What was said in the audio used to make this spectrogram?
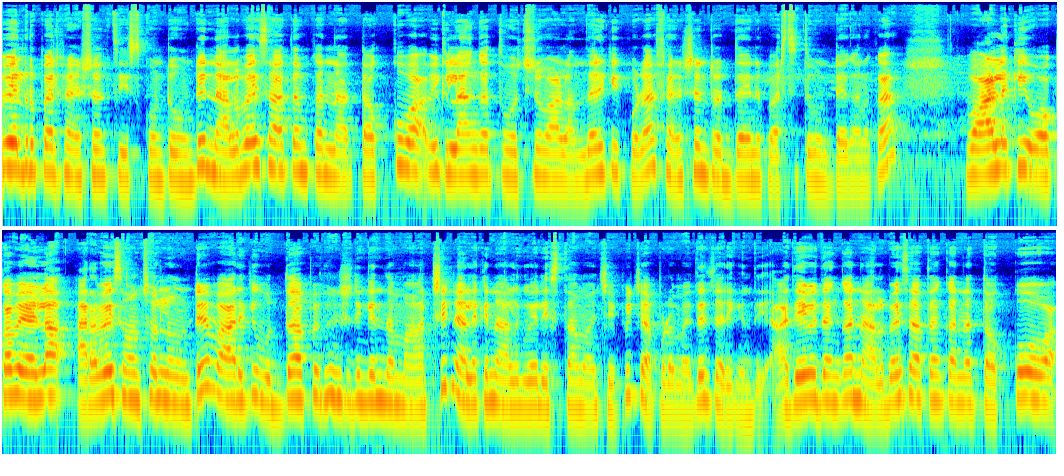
వేల రూపాయల పెన్షన్ తీసుకుంటూ ఉంటే నలభై శాతం కన్నా తక్కువ వికలాంగత్వం వచ్చిన వాళ్ళందరికీ కూడా పెన్షన్ రద్దయిన పరిస్థితి ఉంటే కనుక వాళ్ళకి ఒకవేళ అరవై సంవత్సరాలు ఉంటే వారికి వృద్ధాప్య పెన్షన్ కింద మార్చి నెలకి నాలుగు వేలు ఇస్తామని చెప్పి చెప్పడం అయితే జరిగింది. అదేవిధంగా నలభై శాతం కన్నా తక్కువ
